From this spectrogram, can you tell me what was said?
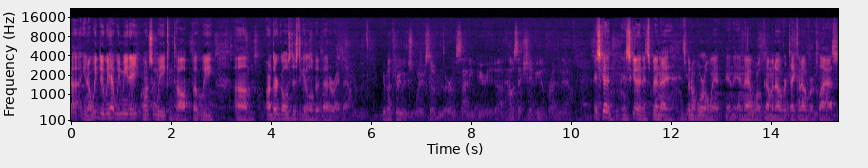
uh, you know, we do. We have we meet eight, once a week and talk, but we. Um, our their goal is just to get a little bit better right now. You're about three weeks away or so from the early signing period. Uh, how is that shaping up right now? It's good. It's good. It's been a it's been a whirlwind in, in that world coming over, taking over a class,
